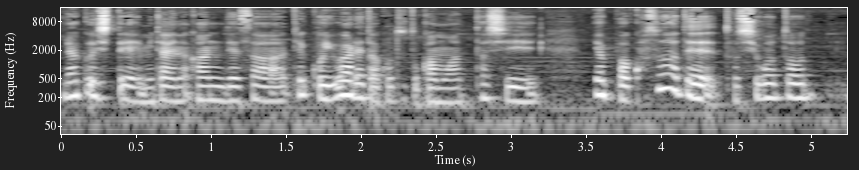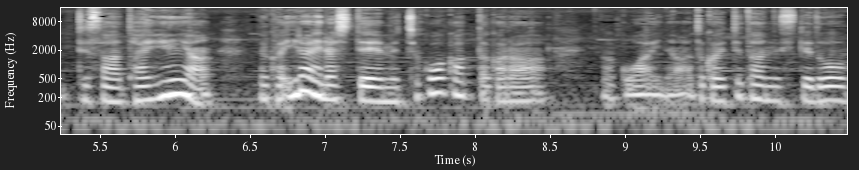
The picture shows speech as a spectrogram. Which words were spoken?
楽してみたいな感じでさ結構言われたこととかもあったしやっぱ子育てと仕事ってさ大変やん。だからイライラしてめっちゃ怖かったから怖いなとか言ってたんですけど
